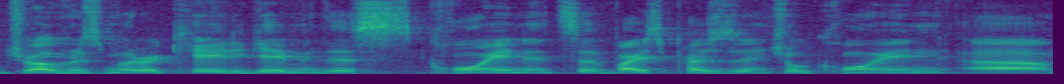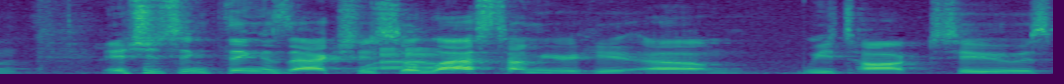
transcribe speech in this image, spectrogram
drove in his motorcade. He gave me this coin. It's a vice presidential coin. Um, interesting thing is actually, wow. so last time you were here, um, we talked too, is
